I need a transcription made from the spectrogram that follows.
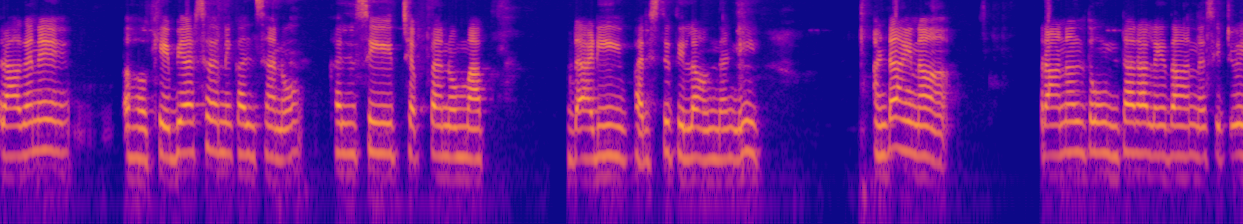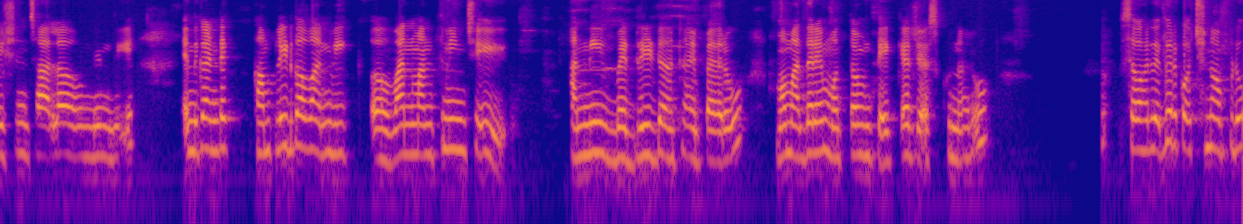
రాగానే కేబిఆర్ సార్ని కలిశాను. కలిసి చెప్పాను మా డాడీ పరిస్థితి ఇలా ఉందండి. అంటే ఆయన ప్రాణాలతో ఉంటారా లేదా అన్న సిచ్యువేషన్ చాలా ఉండింది. ఎందుకంటే కంప్లీట్గా వన్ వీక్ వన్ మంత్ నుంచి అన్ని బెడ్ రీడ్ అయిపోయారు. మా మదరే మొత్తం టేక్ కేర్ చేసుకున్నారు. సార్ దగ్గరకు వచ్చినప్పుడు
